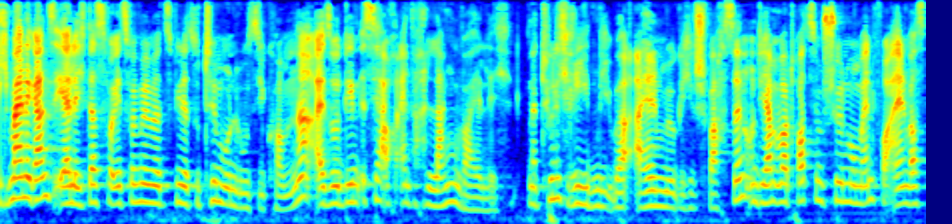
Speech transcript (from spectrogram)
Ich meine ganz ehrlich, das war jetzt, wenn wir jetzt wieder zu Tim und Lucy kommen, ne? Also denen ist ja auch einfach langweilig. Natürlich reden die über allen möglichen Schwachsinn und die haben aber trotzdem einen schönen Moment. Vor allem, was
